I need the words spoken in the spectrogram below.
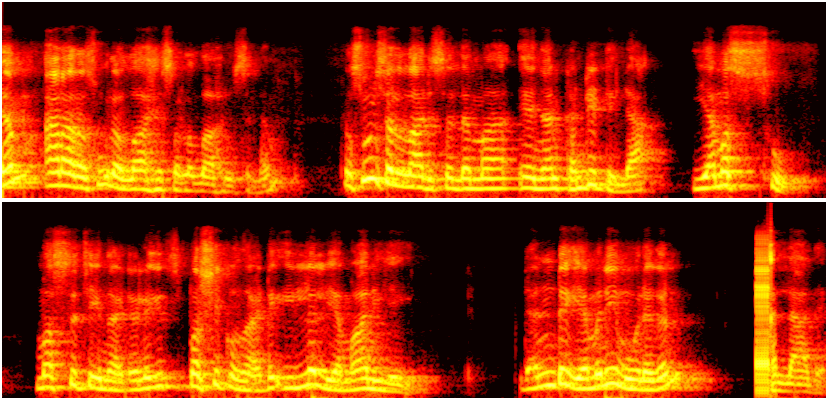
ലം അറ റസൂൽ അള്ളാഹി സ്വല്ലല്ലാഹു അലൈഹി വസല്ലം. റസൂൽ സല്ലല്ലാഹു അലൈഹി വസല്ലമയെ ഞാൻ കണ്ടിട്ടില്ല. യമസ്സു മസ് ചെയ്യുന്നതായിട്ട് അല്ലെങ്കിൽ സ്പർശിക്കുന്നതായിട്ട് ഇല്ലൽ യമാനിയയിൽ രണ്ട് യമനി മൂലകൾ അല്ലാതെ.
